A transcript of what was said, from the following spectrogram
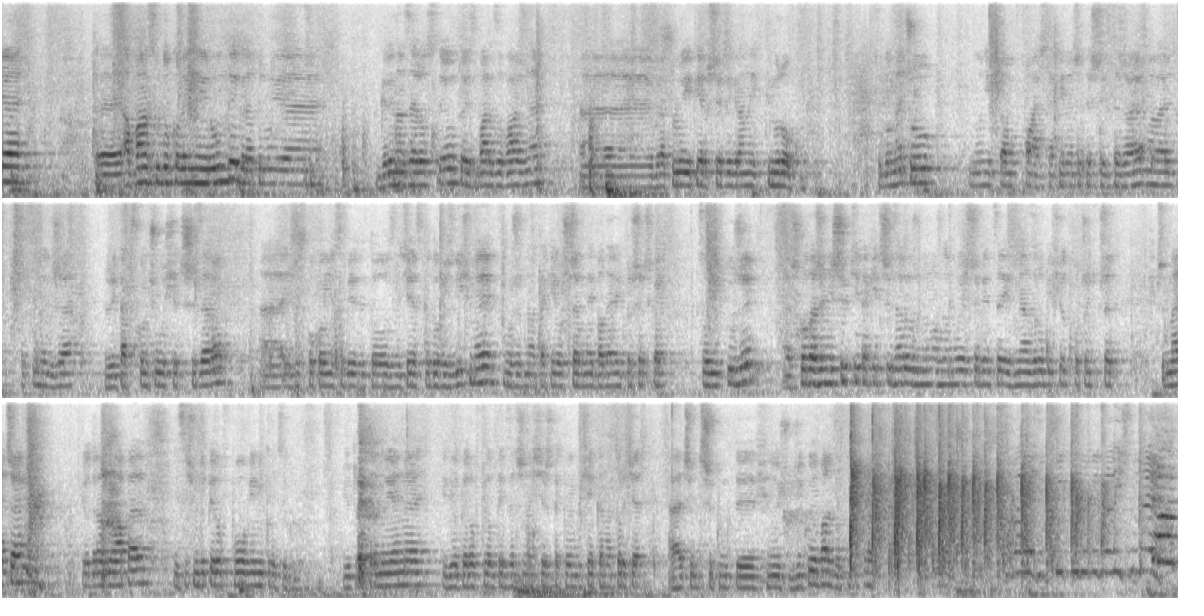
e, awansu do kolejnej rundy. Gratuluję gry na zero z tyłu, to jest bardzo ważne. E, gratuluję pierwszej wygranej w tym roku. Co do meczu, no nie chciał wpaść, takie mecze też się zdarzają, ale szacunek, że, że i tak skończyło się 3-0 e, i że spokojnie sobie to zwycięstwo dowieźliśmy. Może na takiej oszczędnej baterii troszeczkę co niektórzy. Szkoda, że nie szybciej takie 3-0, żeby można było jeszcze więcej zmian zrobić i odpocząć przed, przed meczem. I od razu apel, jesteśmy dopiero w połowie mikrocyklu. Jutro trenujemy i dopiero w piątek zaczyna się, że tak powiem, wisienka na torcie, e, czyli trzy punkty w Świnoujściu. Dziękuję bardzo. Dawaj, Jezu, krzyknij, bo wygraliśmy mecz!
